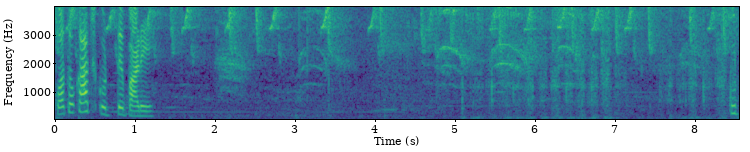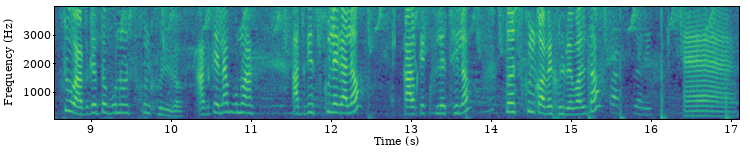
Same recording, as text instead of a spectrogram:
কত কাজ করতে পারে। কুট্টু আজকে তো বুনুর স্কুল খুললো। আজকে না বুনু আজ- আজকে স্কুলে গেল কালকে খুলেছিল। তো স্কুল কবে খুলবে বলতো? হ্যাঁ।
